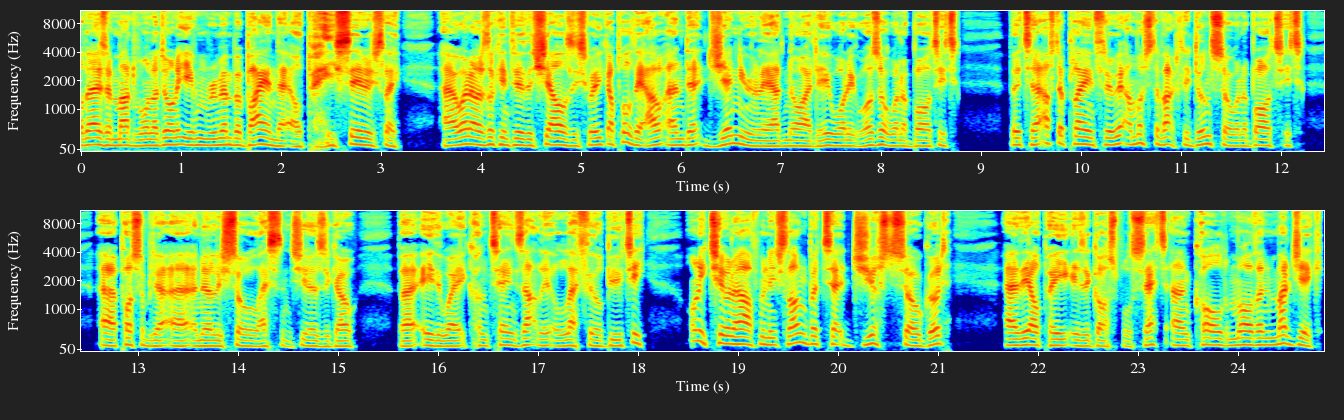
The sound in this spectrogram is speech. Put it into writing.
Now there's a mad one. I don't even remember buying that LP. Seriously, uh, when I was looking through the shelves this week, I pulled it out and uh, genuinely had no idea what it was or when I bought it. But uh, after playing through it, I must have actually done so when I bought it, uh, possibly at uh, an early Soul Essence years ago. But either way, it contains that little left field beauty. Only two and a half minutes long, but uh, just so good. Uh, the LP is a gospel set and called More Than Magic.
